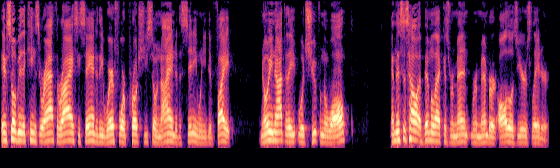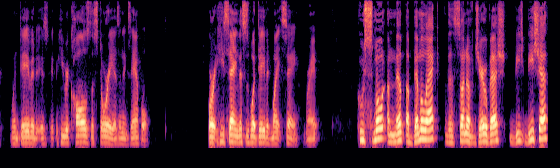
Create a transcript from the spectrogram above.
if so be the king's wrath arise, he say unto thee, Wherefore approached ye so nigh unto the city when ye did fight? Know ye not that they would shoot from the wall? And this is how Abimelech is remem- remembered all those years later when David is, he recalls the story as an example. Or he's saying this is what David might say, right? Who smote Abimelech, the son of Jerubbaal, Besheth?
